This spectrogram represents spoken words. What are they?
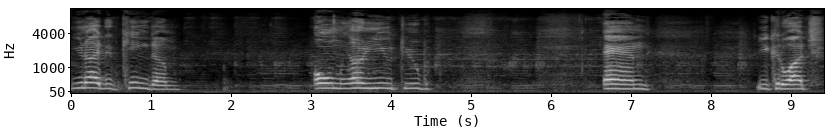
United Kingdom only on YouTube. And you could watch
